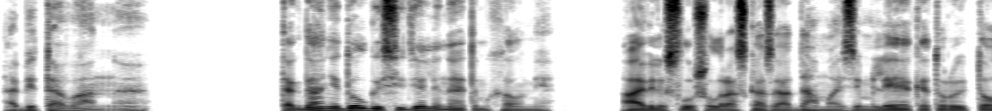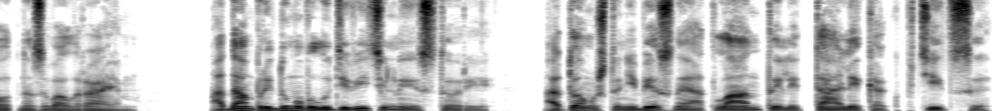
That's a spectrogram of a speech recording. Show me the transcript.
обетованную». Тогда они долго сидели на этом холме. Авель слушал рассказы Адама о земле, которую тот называл раем. Адам придумывал удивительные истории о том, что небесные атланты летали, как птицы,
